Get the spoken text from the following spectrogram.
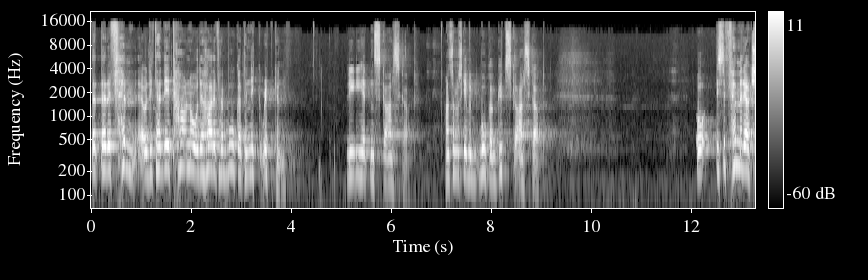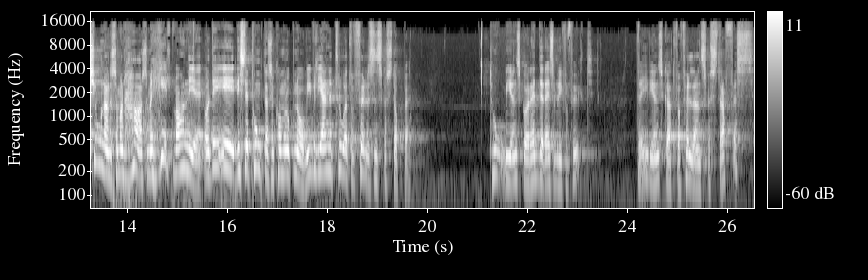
det, det, er fem, og det, det tar nå, det har jeg fra boka til Nick Ripken. 'Lydighetens galskap'. Han som har skrevet boka 'Guds galskap'. Og Disse fem reaksjonene som han har, som er helt vanlige, og det er disse punktene som kommer opp nå. Vi vil gjerne tro at forfølgelsen skal stoppe. To, vi ønsker å redde de som blir forfulgt. Tre, vi ønsker at forfølgeren skal straffes.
